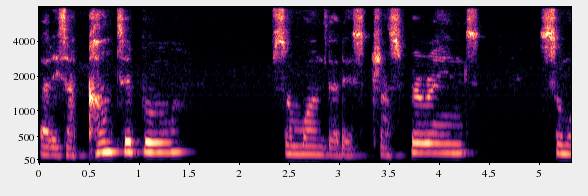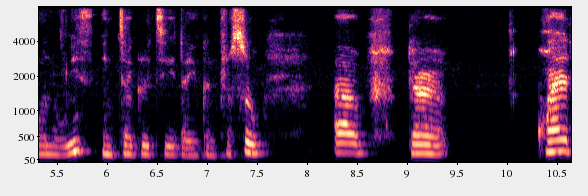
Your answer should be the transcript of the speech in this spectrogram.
that is accountable, someone that is transparent, someone with integrity that you can trust. So uh, there are quite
